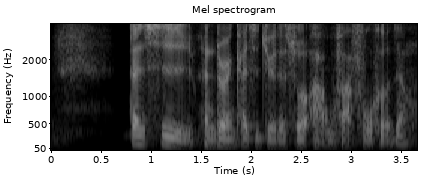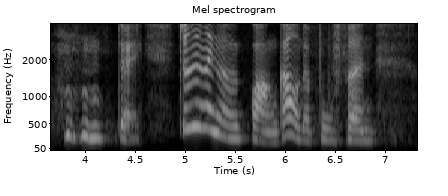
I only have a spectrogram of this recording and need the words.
但是很多人开始觉得说啊，无法负荷这样。对，就是那个广告的部分，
